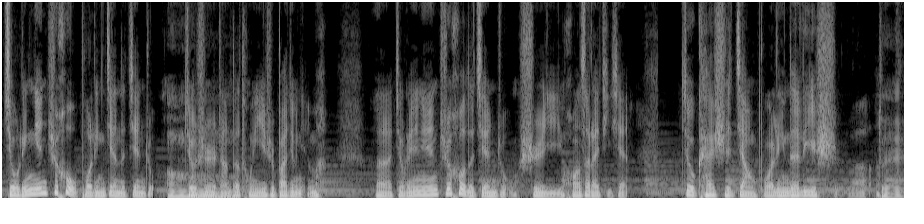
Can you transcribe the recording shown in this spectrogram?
九零年之后柏林建的建筑，哦，就是两德统一是八九年嘛，呃，九零年之后的建筑是以黄色来体现，就开始讲柏林的历史了。对，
